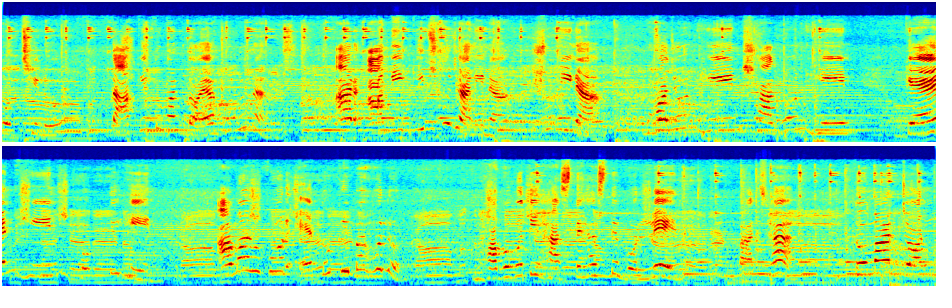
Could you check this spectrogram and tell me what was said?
করছিল। তাকে তোমার দয়া হলো না? আর আমি কিছু জানি না। শুনি না, ভজনহীন, সাধনহীন, জ্ঞানহীন, ভক্তিহীন। আমার উপর এত কৃপা হলো? ভগবতী হাসতে হাসতে বললেন, বাছা, তোমার জন্ম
